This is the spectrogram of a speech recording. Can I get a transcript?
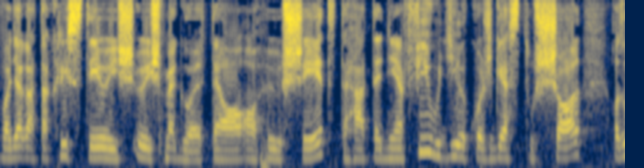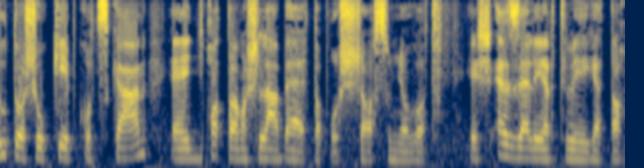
vagy Agatha Christie, ő is, ő is megölte a, a hősét, tehát egy ilyen fiúgyilkos gesztussal az utolsó képkockán egy hatalmas láb eltapossa a szunyogot és ezzel ért véget a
